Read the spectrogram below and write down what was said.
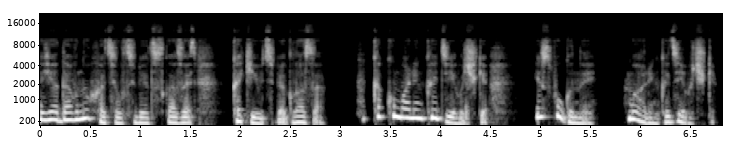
Я давно хотел тебе это сказать. Какие у тебя глаза? Как у маленькой девочки, испуганной, маленькой девочки.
